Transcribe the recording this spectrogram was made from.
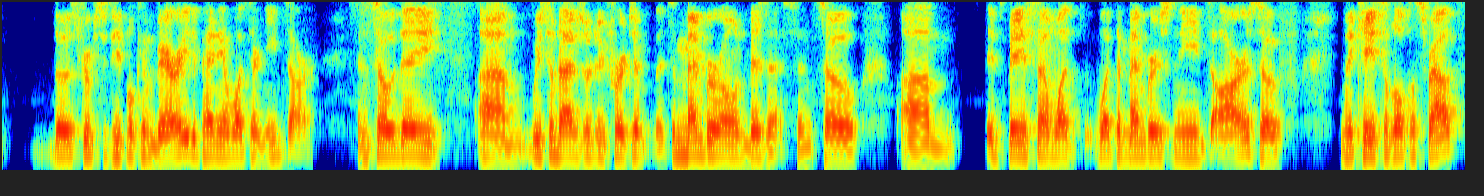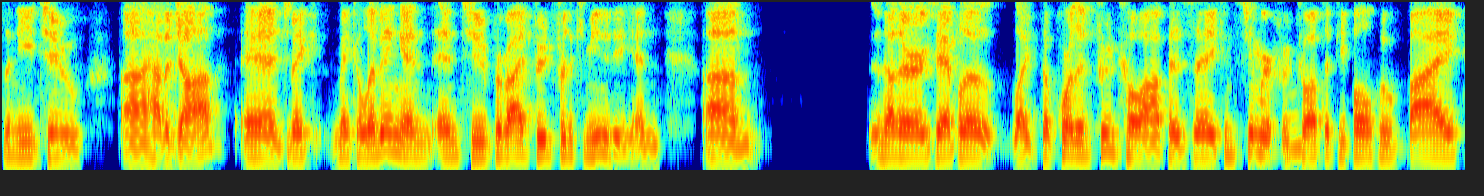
those groups of people can vary depending on what their needs are. And so they, um, we sometimes would refer to it's a member owned business. And so um, it's based on what, what the members' needs are. So if in the case of local sprouts, the need to uh, have a job and to make make a living and and to provide food for the community. And um, another example like the portland food co-op is a consumer food Mhm. co-op that people who buy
